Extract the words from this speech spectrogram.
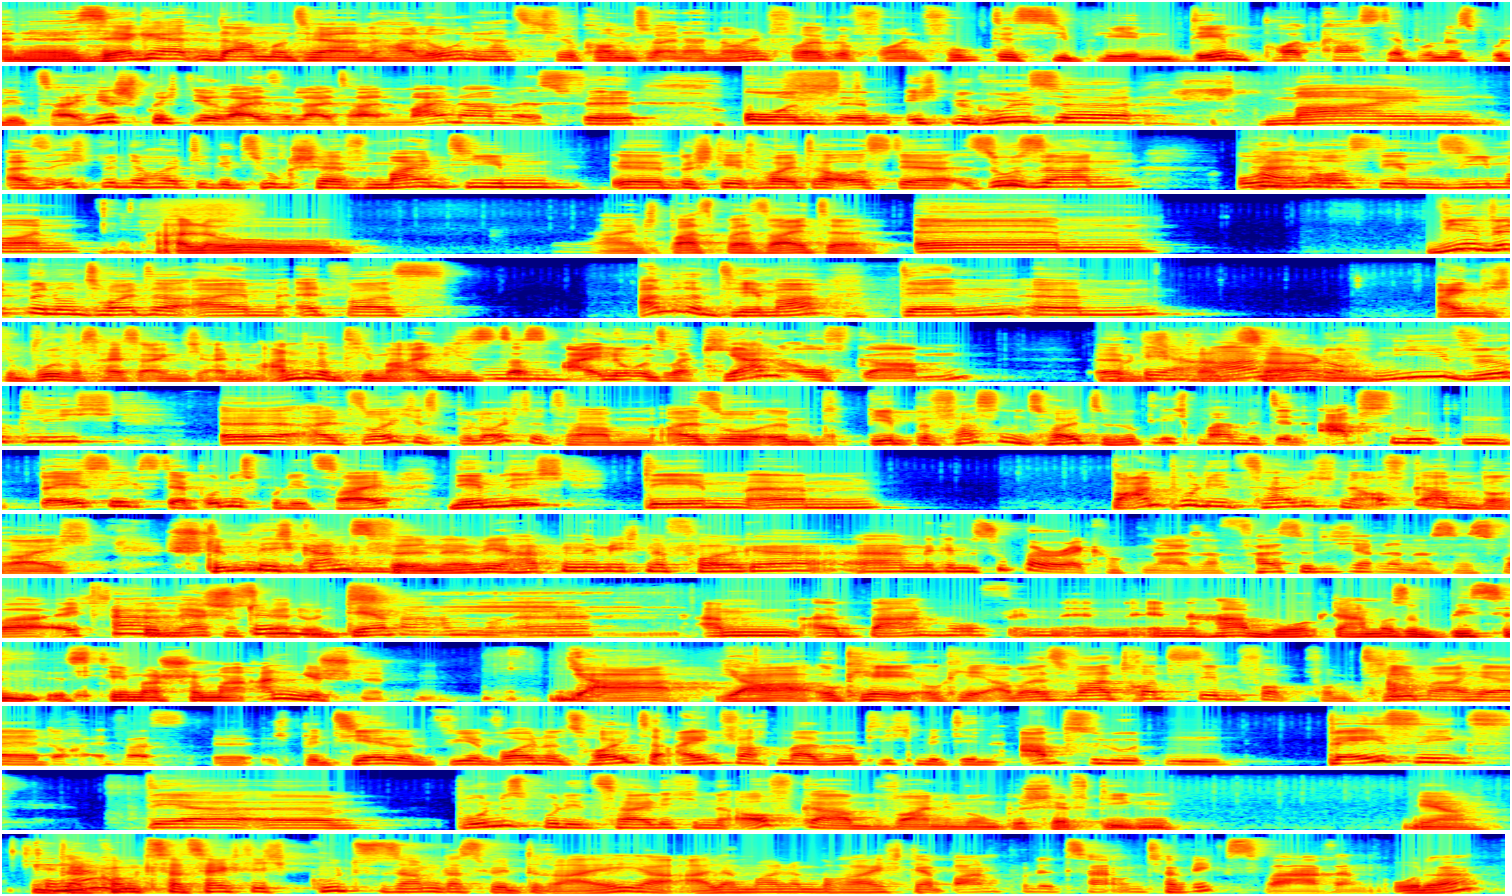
Meine sehr geehrten Damen und Herren, hallo und herzlich willkommen zu einer neuen Folge von Funkdisziplin, dem Podcast der Bundespolizei. Hier spricht Ihr Reiseleiter. Mein Name ist Phil und ähm, ich begrüße mein, also ich bin der heutige Zugchef. Mein Team äh, besteht heute aus der Susanne und Hallo. aus dem Simon. Hallo. Ein Spaß beiseite. Ähm, wir widmen uns heute einem etwas anderen Thema, denn ähm, eigentlich, obwohl, was heißt eigentlich einem anderen Thema? Eigentlich ist das eine unserer Kernaufgaben, äh, die wir noch nie wirklich äh, als solches beleuchtet haben. Also ähm, wir befassen uns heute wirklich mal mit den absoluten Basics der Bundespolizei, nämlich dem ähm, bahnpolizeilichen Aufgabenbereich. Stimmt nicht ganz, Phil. Ne? Wir hatten nämlich eine Folge äh, mit dem Super Recognizer, falls du dich erinnerst. Das war echt Ach, bemerkenswert. stimmt. Und der war am, äh, am äh, Bahnhof in, in, in Harburg. Da haben wir so ein bisschen das Thema schon mal angeschnitten. Ja, ja, okay, okay. Aber es war trotzdem vom, vom Thema her ja doch etwas äh, speziell und wir wollen uns heute einfach mal wirklich mit den absoluten Basics der äh, bundespolizeilichen Aufgabenwahrnehmung beschäftigen. Ja, und Genau. da kommt es tatsächlich gut zusammen, dass wir drei ja alle mal im Bereich der Bahnpolizei unterwegs waren, oder?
